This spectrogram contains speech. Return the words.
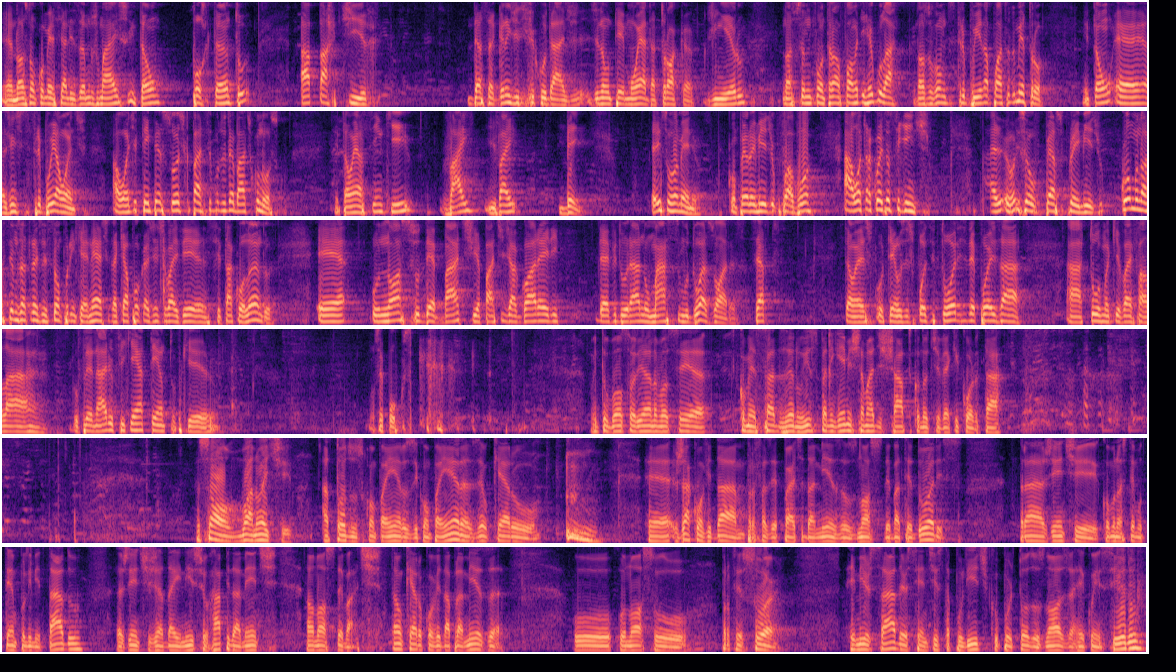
É, nós não comercializamos mais, então, portanto, a partir dessa grande dificuldade de não ter moeda, troca, dinheiro, nós precisamos encontrar uma forma de regular. Nós não vamos distribuir na porta do metrô. Então, é, a gente distribui aonde? Aonde tem pessoas que participam do debate conosco. Então, é assim que vai e vai bem. É isso, Romênio? Companheiro Emílio, por favor. Ah, outra coisa é o seguinte. Ah, isso eu peço para o Emílio. Como nós temos a transmissão por internet, daqui a pouco a gente vai ver se está colando, é, o nosso debate, a partir de agora, ele deve durar no máximo duas horas, certo? Então, é, tem os expositores e depois a, a turma que vai falar do plenário, fiquem atentos, porque vão ser poucos. Muito bom, Soriano, você começar dizendo isso para ninguém me chamar de chato quando eu tiver que cortar. Pessoal, boa noite a todos os companheiros e companheiras. Eu quero é, já convidar para fazer parte da mesa os nossos debatedores, para a gente, como nós temos tempo limitado, a gente já dá início rapidamente ao nosso debate. Então, quero convidar para a mesa o, o nosso professor Emir Sader, cientista político, por todos nós já reconhecido.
